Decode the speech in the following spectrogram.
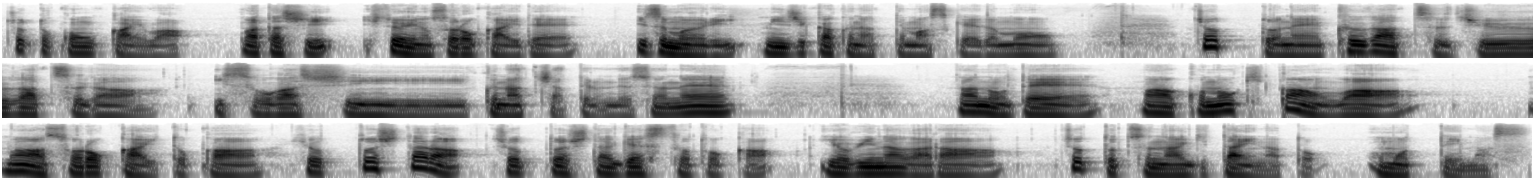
ちょっと今回は私一人のソロ会でいつもより短くなってますけれどもちょっとね9月10月が忙しくなっちゃってるんですよね。なのでまあこの期間はまあソロ会とかひょっとしたらちょっとしたゲストとか呼びながらちょっとつなぎたいなと思っています。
